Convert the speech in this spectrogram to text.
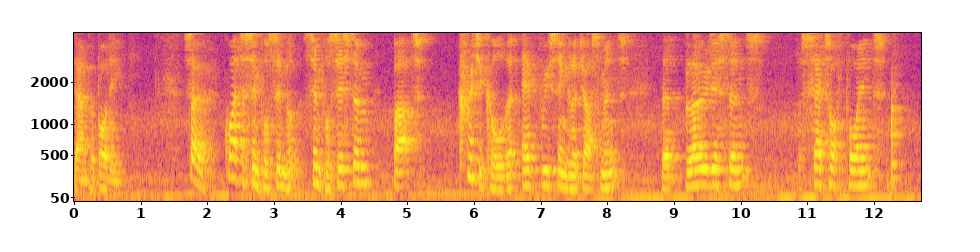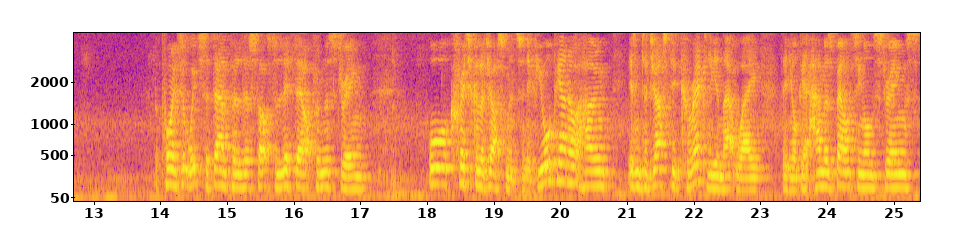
damper body. So quite a simple, simple, simple system, but critical that every single adjustment, the blow distance, the set off point, the point at which the damper starts to lift out from the string, all critical adjustments. And if your piano at home isn't adjusted correctly in that way, then you'll get hammers bouncing on strings,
